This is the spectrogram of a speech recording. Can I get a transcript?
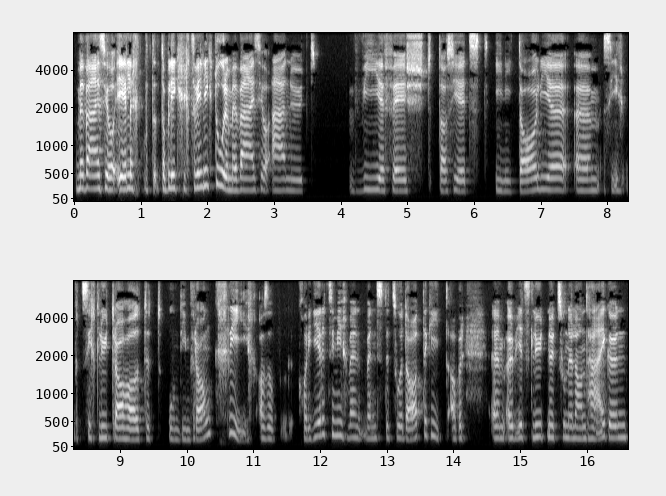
man weiß ja ehrlich, da blicke ich zu wenig durch, man weiß ja auch nicht, wie fest dass jetzt in Italien ähm, sich, sich die Leute dran halten und in Frankreich. Also korrigieren Sie mich, wenn, wenn es dazu Daten gibt. Aber ähm, ob jetzt die Leute nicht zu einem Land heimgehen,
